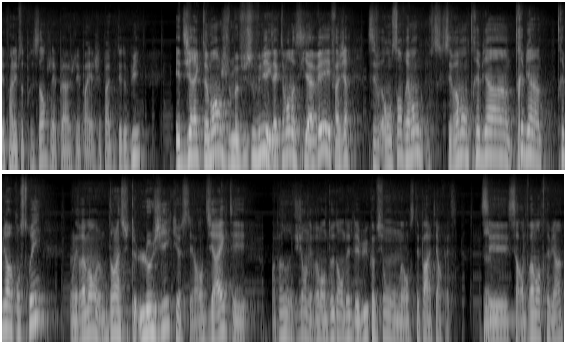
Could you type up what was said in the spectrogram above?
Enfin, l'épisode précédent, je l'ai pas, je l'ai pas, j'ai pas écouté depuis. Et directement, je me suis souvenu exactement de ce qu'il y avait. Enfin, je veux dire, c'est- on sent vraiment, c'est vraiment très bien, très bien, très bien reconstruit. On est vraiment dans la suite logique. C'est vraiment direct et on n'a pas besoin de réfléchir. On est vraiment dedans dès le début, comme si on, on s'était pas arrêté en fait. C'est, ça rend vraiment très bien.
